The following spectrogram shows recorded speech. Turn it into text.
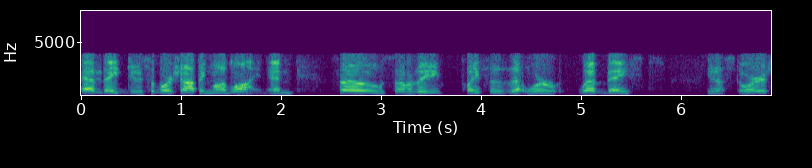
and they'd do some more shopping online. And so some of the places that were web-based, you know, stores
